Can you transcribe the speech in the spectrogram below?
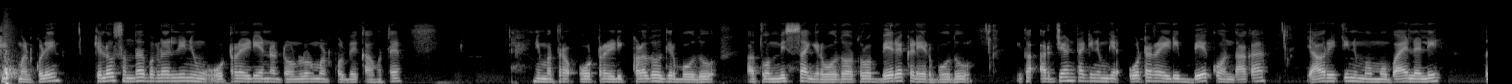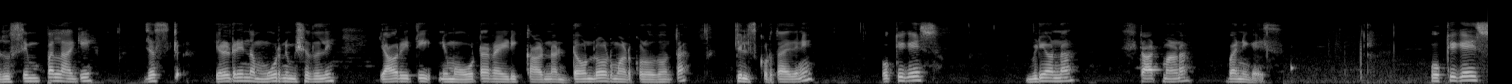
ಕ್ಲಿಕ್ ಮಾಡ್ಕೊಳ್ಳಿ. ಕೆಲವು ಸಂದರ್ಭಗಳಲ್ಲಿ ನೀವು ವೋಟರ್ ಐ ಡಿಯನ್ನು ಡೌನ್ಲೋಡ್ ಮಾಡ್ಕೊಳ್ಬೇಕಾಗುತ್ತೆ. ನಿಮ್ಮ ಹತ್ರ ವೋಟರ್ ಐ ಡಿ ಕಳೆದೋಗಿರ್ಬೋದು ಅಥವಾ ಮಿಸ್ ಆಗಿರ್ಬೋದು ಅಥವಾ ಬೇರೆ ಕಡೆ ಇರ್ಬೋದು. ಈಗ ಅರ್ಜೆಂಟಾಗಿ ನಿಮಗೆ ವೋಟರ್ ಐ ಡಿ ಬೇಕು ಅಂದಾಗ ಯಾವ ರೀತಿ ನಿಮ್ಮ ಮೊಬೈಲಲ್ಲಿ ಅದು ಸಿಂಪಲ್ ಆಗಿ ಜಸ್ಟ್ ಎರಡರಿಂದ ಮೂರು ನಿಮಿಷದಲ್ಲಿ ಯಾವ ರೀತಿ ನಿಮ್ಮ ವೋಟರ್ ಐ ಡಿ ಕಾರ್ಡನ್ನ ಡೌನ್ಲೋಡ್ ಮಾಡ್ಕೊಳ್ಳೋದು ಅಂತ ತಿಳಿಸ್ಕೊಡ್ತಾ ಇದ್ದೀನಿ. ಓಕೆ ಗೈಸ್ ವಿಡಿಯೋನ ಸ್ಟಾರ್ಟ್ ಮಾಡೋಣ. ಬನ್ನಿ ಗೈಸ್ ಓಕೆ ಗೈಸ್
